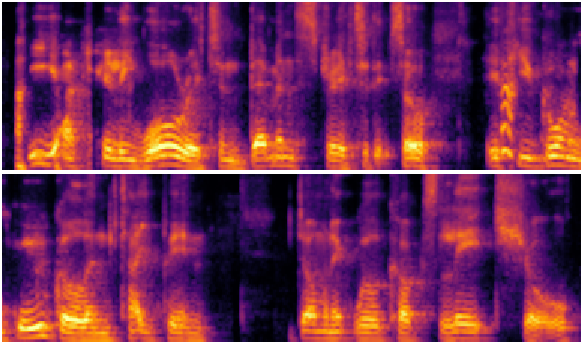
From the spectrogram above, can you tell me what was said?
he actually wore it and demonstrated it. So if you go on Google and type in Dominic Wilcox Late Show,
